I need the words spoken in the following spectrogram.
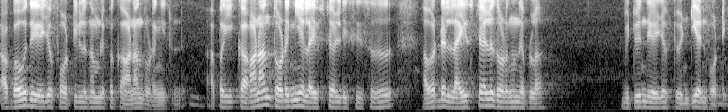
അബവ് ദി ഏജ് ഓഫ് ഫോർട്ടിയിൽ നമ്മളിപ്പോൾ കാണാൻ തുടങ്ങിയിട്ടുണ്ട്. അപ്പോൾ ഈ കാണാൻ തുടങ്ങിയ ലൈഫ് സ്റ്റൈൽ ഡിസീസസ് അവരുടെ ലൈഫ് സ്റ്റൈൽ തുടങ്ങുന്ന എപ്പോഴാണ് between the age of twenty and forty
